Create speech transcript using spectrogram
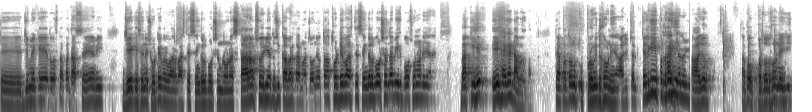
ਤੇ ਜਿਵੇਂ ਕਿ ਦੋਸਤ ਆਪਾਂ ਦੱਸ ਰਹੇ ਆ ਵੀ ਜੇ ਕਿਸੇ ਨੇ ਛੋਟੇ ਪਰਿਵਾਰ ਵਾਸਤੇ ਸਿੰਗਲ ਪੋਰਸ਼ਨ ਬਣਾਉਣਾ 1700 ਏਰੀਆ ਤੁਸੀਂ ਕਵਰ ਕਰਨਾ ਚਾਹੁੰਦੇ ਹੋ ਤਾਂ ਤੁਹਾਡੇ ਵਾਸਤੇ ਸਿੰਗਲ ਪੋਰਸ਼ਨ ਦਾ ਵੀ ਬਹੁਤ ਸੋਹਣਾ ਡਿਜ਼ਾਈਨ ਹੈ। ਬਾਕੀ ਇਹ ਇਹ ਹੈਗਾ ਡਬਲ ਦਾ। ਤੇ ਆਪਾਂ ਤੁਹਾਨੂੰ ਉੱਪਰੋਂ ਵੀ ਦਿਖਾਉਣੇ ਆ। ਆਜੋ ਚੱਲ ਚੱਲ ਗਈ ਉੱਪਰ ਦਿਖਾਈਏ ਚਲੋ ਜੀ। ਆਜੋ ਆਪਾਂ ਉੱਪਰ ਤੋਂ ਦਿਖਾਉਣੇ ਜੀ।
